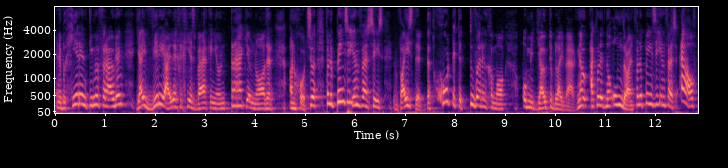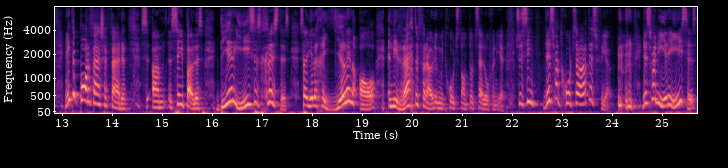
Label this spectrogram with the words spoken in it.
en 'n begeerde intieme verhouding, jy weet die Heilige Gees werk in jou en trek jou nader aan God. So Filippense 1:6 wys dit dat God het 'n toewyding gemaak om met jou te bly werk. Nou, ek wil dit nou omdraai. Filippense 1:11, net 'n paar verse verder, um sê Paulus, deur Jesus Christus sal julle geheel en al in die regte verhouding met God staan tot sy lof en eer. So sien, dis wat God se hart is vir jou. dis wat die Here Jesus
